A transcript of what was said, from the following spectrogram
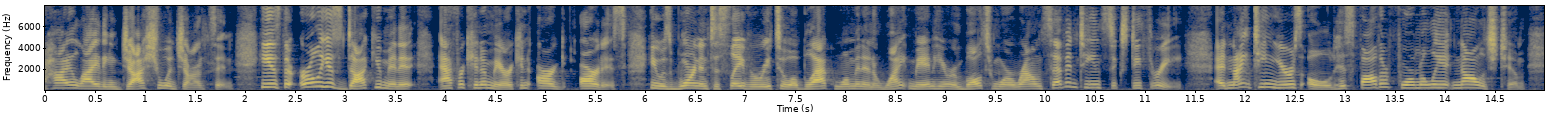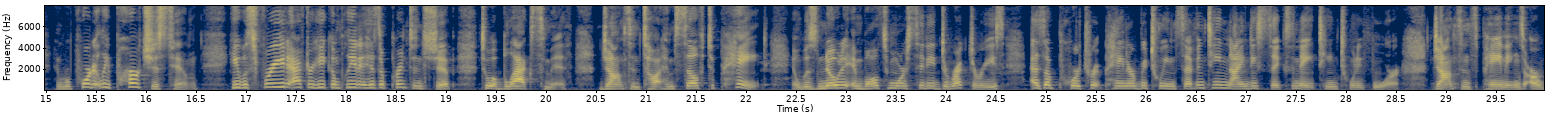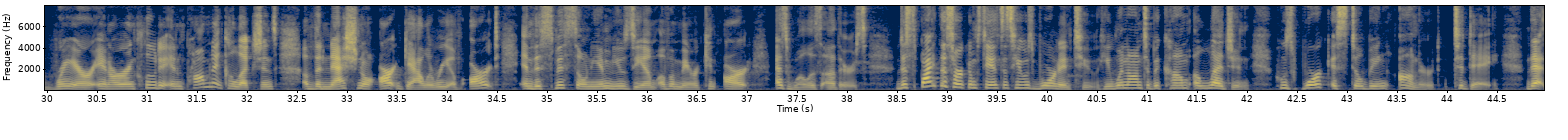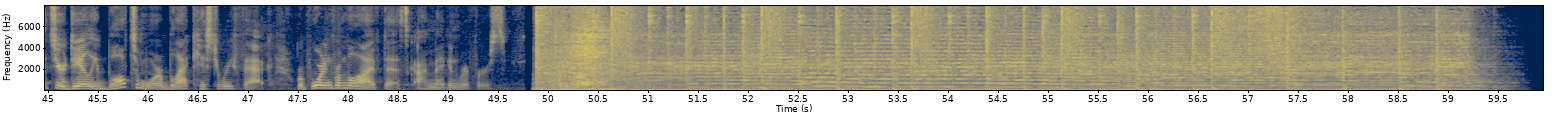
highlighting Joshua Johnson. He is the earliest documented African American artist. He was born into slavery to a black woman and a white man here in Baltimore around 1763. At 19 years old, his father formally acknowledged him and reportedly purchased him. He was freed after he completed his apprenticeship to a blacksmith. Johnson taught himself to paint and was noted in Baltimore city directories as a portrait painter between 1796 and 1824. Johnson's paintings are rare and are included in prominent collections of the National Art Gallery of Art and the Smithsonian Museum of American Art, as well as others. Despite the circumstances he was born into, he went on to become a legend whose work is still being honored today. That's your daily Baltimore Black History Fact. Reporting from the Live Desk, I'm Megan Rivers.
